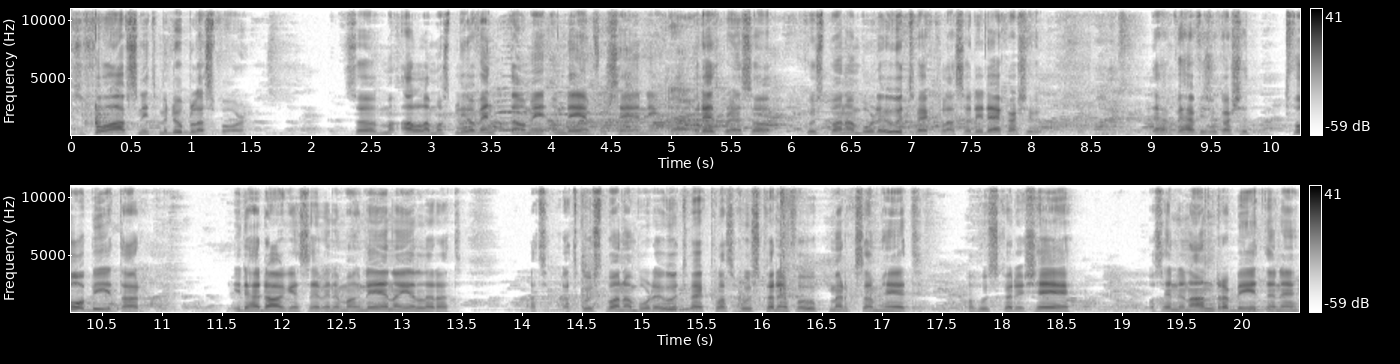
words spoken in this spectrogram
så få avsnitt med dubbla spår. Så alla måste bli och vänta om, om det är en försening. Ja. Och det är ett problem, så kustbanan borde utvecklas och det där kanske... Det här, här finns ju kanske två bitar i det här dagens evenemang. Det ena gäller att, att, att kustbanan borde utvecklas, hur ska den få uppmärksamhet och hur ska det ske? Och sen den andra biten är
